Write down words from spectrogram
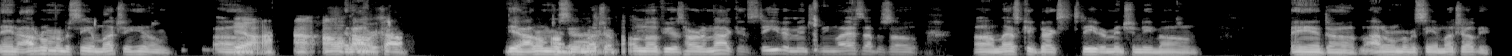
and I don't remember seeing much of him. Um, yeah. I, I, I, don't, I don't recall. Yeah, I don't remember Oh, seeing much of. I don't know if he was hurt or not because Steve had mentioned him last episode, um, last kickback. Steve had mentioned him, um, and um, I don't remember seeing much of him.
